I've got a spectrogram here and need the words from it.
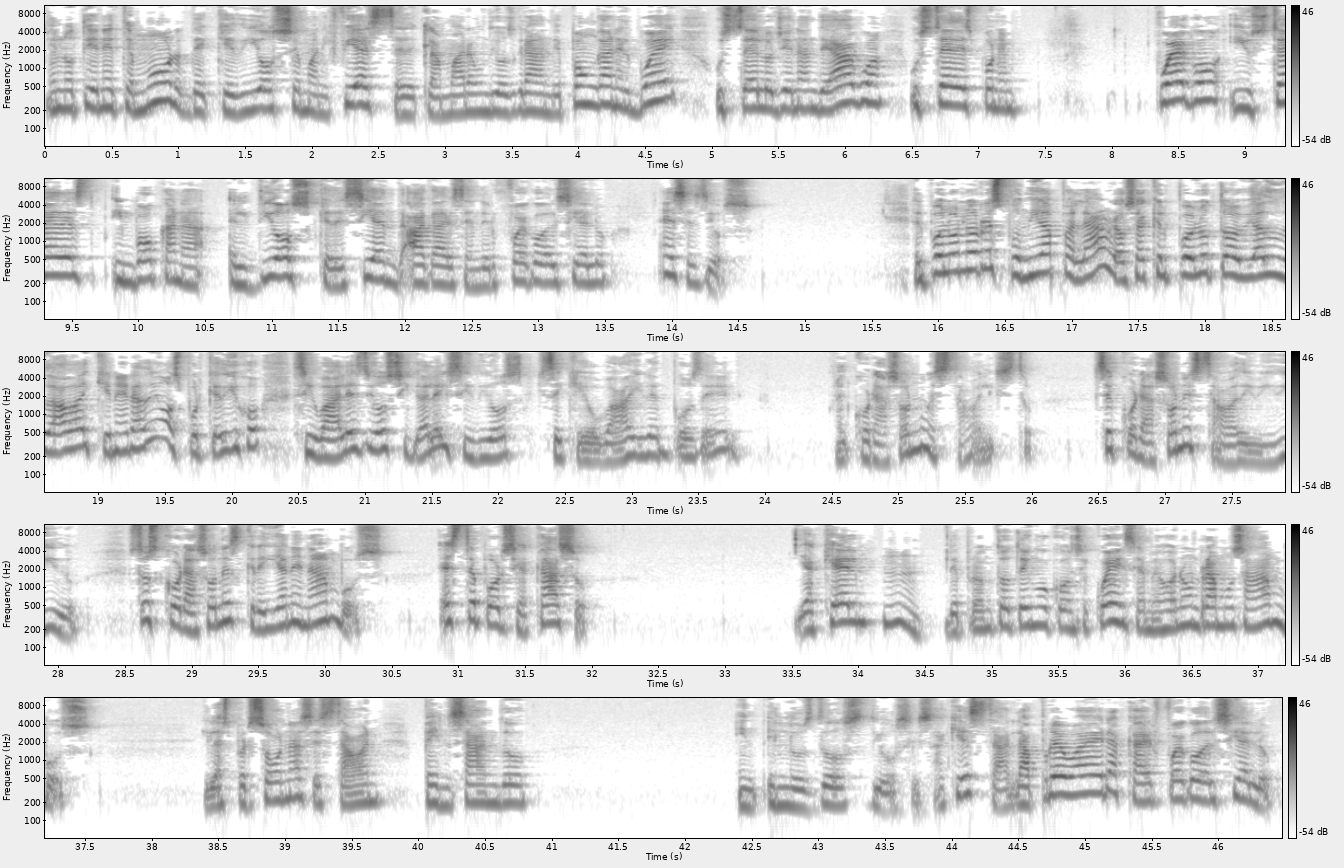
Él no tiene temor de que Dios se manifieste, de clamar a un Dios grande. Pongan el buey, ustedes lo llenan de agua, ustedes ponen fuego y ustedes invocan a el Dios que descienda, haga descender fuego del cielo. Ese es Dios. El pueblo no respondía a palabra, o sea que el pueblo todavía dudaba de quién era Dios, porque dijo, si vale es Dios, sígale, y si Dios se quedó va a ir en pos de él. El corazón no estaba listo, ese corazón estaba dividido. Estos corazones creían en ambos, este por si acaso. Y aquel, hmm, de pronto tengo consecuencia, mejor honramos a ambos. Y las personas estaban pensando en, en, los dos dioses. Aquí está, la prueba era caer fuego del cielo.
